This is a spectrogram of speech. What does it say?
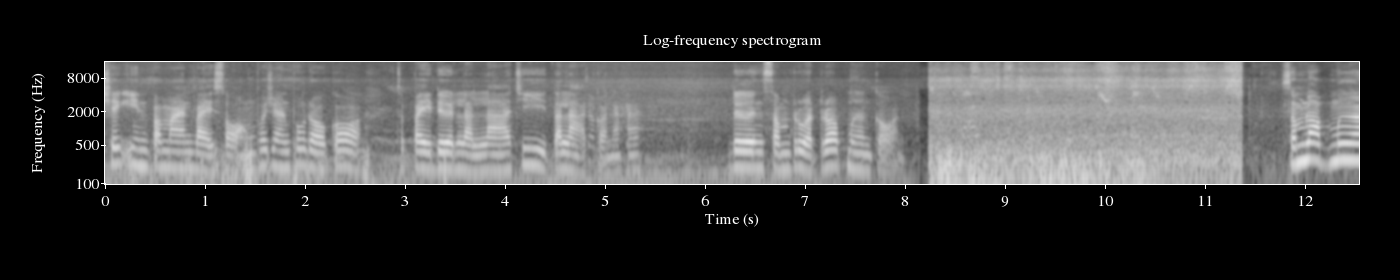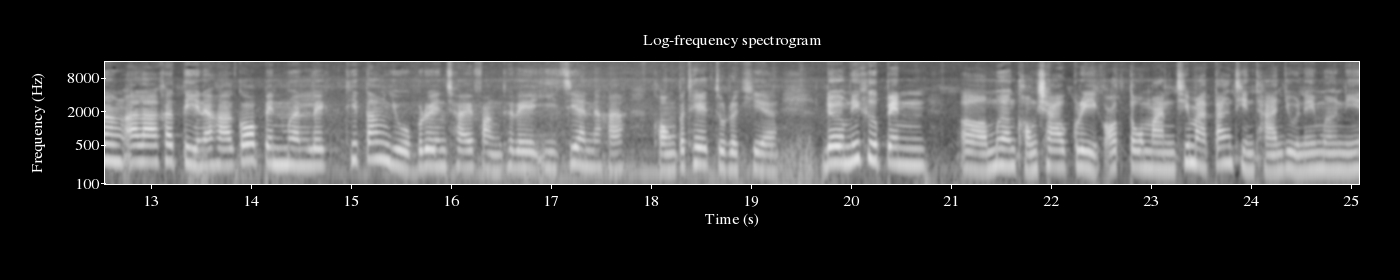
เช็คอินประมาณบ่ายสองเพราะฉะนั้นพวกเราก็จะไปเดินหลันล้าที่ตลาดก่อนนะคะ เดินสำรวจรอบเมืองก่อนสำหรับเมืองอาราคาตินะคะ ก็เป็นเมืองเล็กที่ตั้งอยู่บริเวณชายฝั่งทะเลอีเจียนนะคะ ของประเทศตุรเคีย เดิมนี่คือเป็น เอ่อเมืองของชาวกรีกออตโตมันที่มาตั้งถิ่นฐานอยู่ในเมืองนี้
